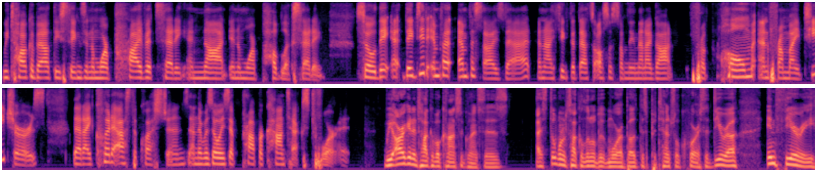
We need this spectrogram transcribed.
We talk about these things in a more private setting and not in a more public setting. So they they did emph- emphasize that and i think that that's also something that i got from home and from my teachers that i could ask the questions and there was always a proper context for it. We are going to talk about consequences I still want to talk a little bit more about this potential course. Adira, in theory,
